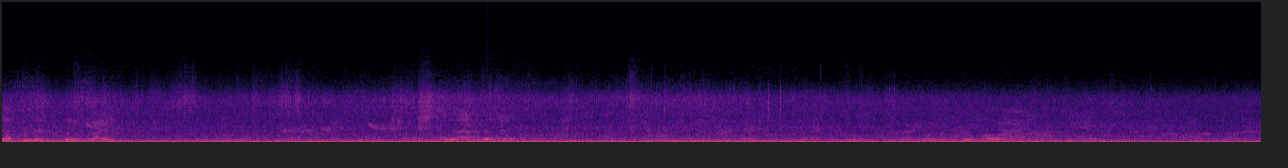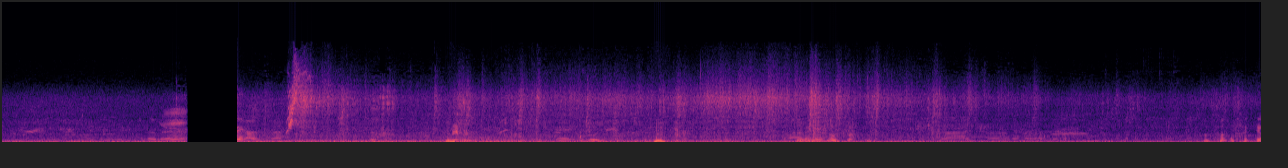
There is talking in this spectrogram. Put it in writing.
យកពលិតជើងរៃឡានទៅវិញទៅមិនទៅហើយតែណែជួយទៅទៅ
